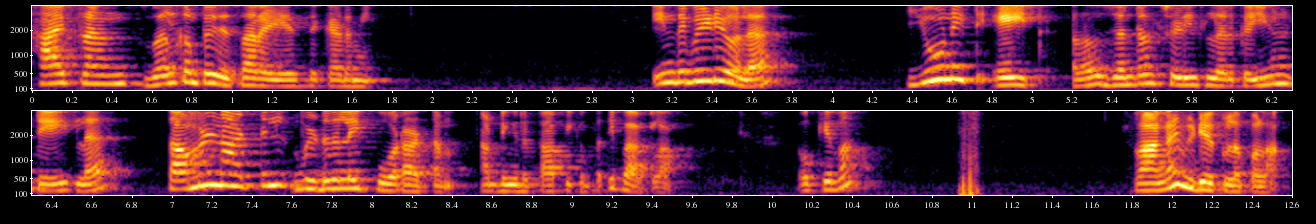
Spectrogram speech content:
Hi friends welcome to SRIS academy இந்த வீடியோவில் யூனிட் எயிட் அதாவது ஜென்ரல் ஸ்டடீஸில் இருக்க யூனிட் எயிட்டில் தமிழ்நாட்டில் விடுதலை போராட்டம் அப்படிங்கிற டாப்பிக்கை பற்றி பார்க்கலாம். ஓகேவா வாங்க வீடியோக்குள்ளே போகலாம்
